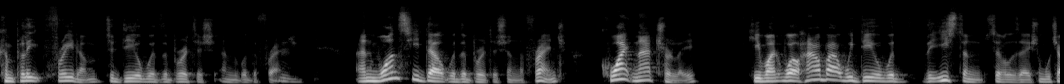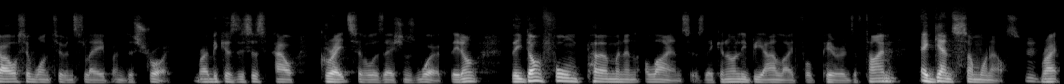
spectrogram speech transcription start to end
complete freedom to deal with the British and with the French. Hmm. And once he dealt with the British and the French, quite naturally, he went, Well, how about we deal with the Eastern civilization, which I also want to enslave and destroy? Right, because this is how great civilizations work. They don't they don't form permanent alliances. They can only be allied for periods of time against someone else. Mhm. Right.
